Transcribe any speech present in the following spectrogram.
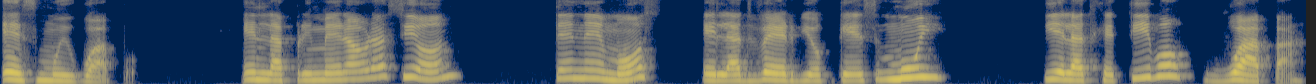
es muy guapo. En la primera oración tenemos el adverbio que es muy y el adjetivo guapa.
